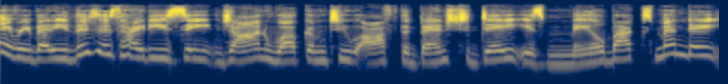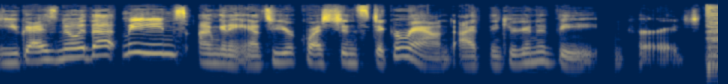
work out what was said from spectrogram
Hey, everybody, this is Heidi St. John. Welcome to Off the Bench. Today is Mailbox Monday. You guys know what that means. I'm going to answer your questions. Stick around. I think you're going to be encouraged. All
